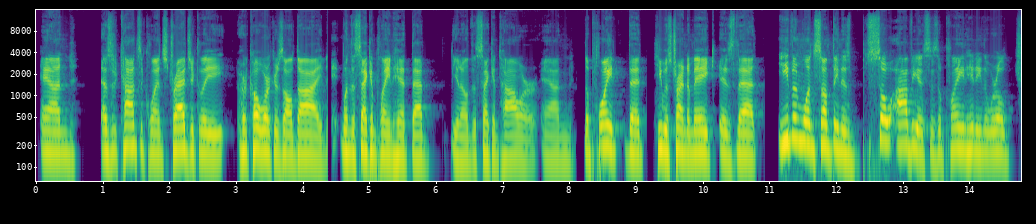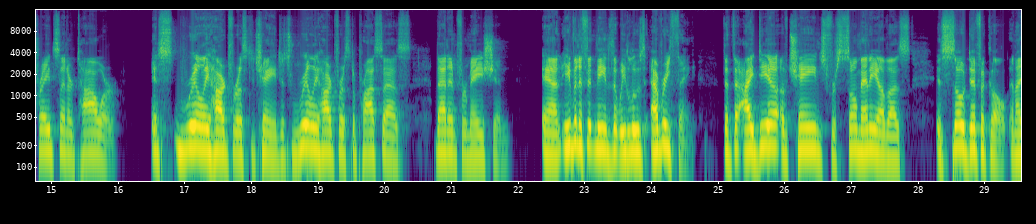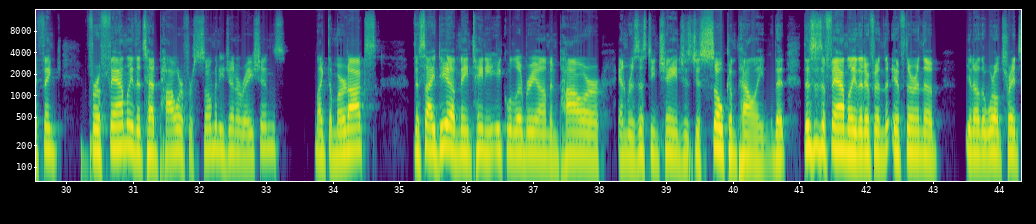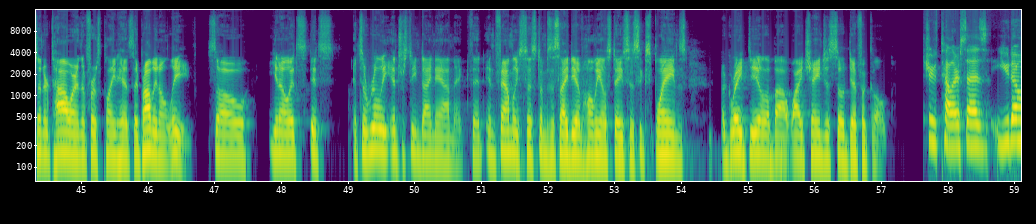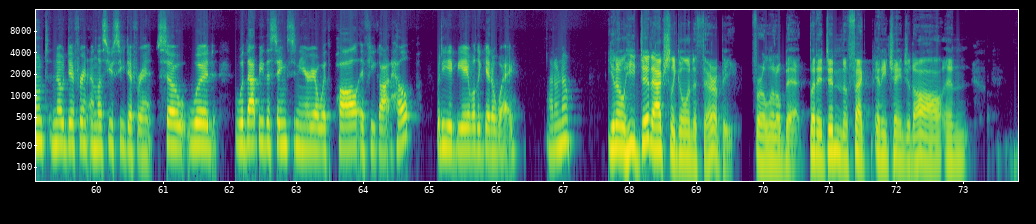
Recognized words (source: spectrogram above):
And as a consequence, tragically, her coworkers all died when the second plane hit that, you know, the second tower. And the point that he was trying to make is that even when something is so obvious as a plane hitting the World Trade Center tower, it's really hard for us to change. It's really hard for us to process that information. And even if it means that we lose everything, that the idea of change for so many of us is so difficult. And I think for a family that's had power for so many generations, like the Murdaughs, this idea of maintaining equilibrium and power and resisting change is just so compelling that this is a family that if the, if they're in the you know the World Trade Center tower and the first plane hits, they probably don't leave. So you know it's it's it's a really interesting dynamic that in family systems this idea of homeostasis explains a great deal about why change is so difficult. Truth teller says you don't know different unless you see different. So would would that be the same scenario with Paul if he got help? Would he be able to get away? I don't know. You know, he did actually go into therapy for a little bit, but it didn't affect any change at all. And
